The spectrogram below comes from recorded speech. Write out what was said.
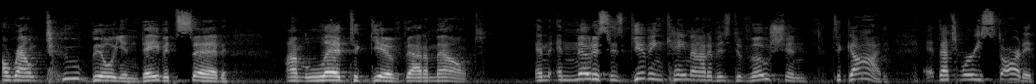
Around 2 billion, David said, I'm led to give that amount. And, and notice his giving came out of his devotion to God. That's where he started.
